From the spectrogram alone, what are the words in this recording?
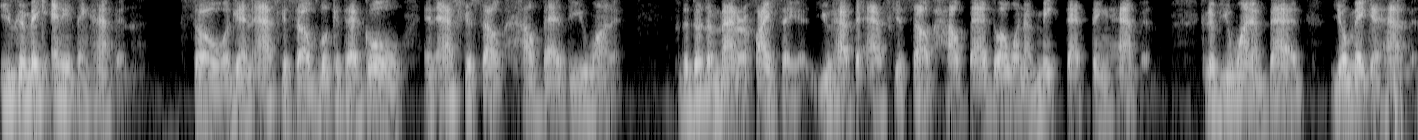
you can make anything happen. So again, ask yourself, look at that goal and ask yourself, how bad do you want it? Because it doesn't matter if I say it. You have to ask yourself, how bad do I want to make that thing happen? Because if you want it bad, you'll make it happen.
